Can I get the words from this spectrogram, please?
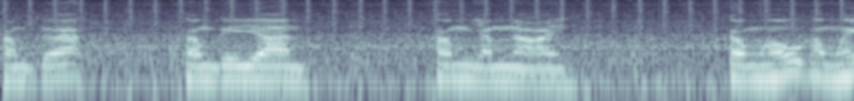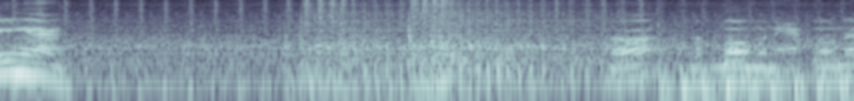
không kêu ắt không kêu dên không giọng nồi không hú không hí ha. Đó mình bơm mình nẹt luôn đó.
